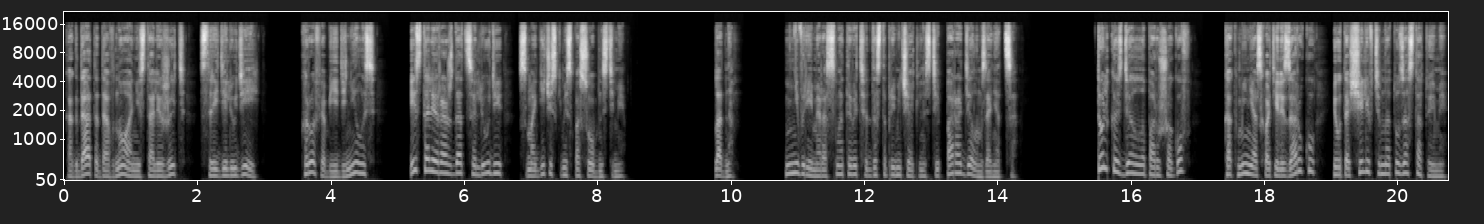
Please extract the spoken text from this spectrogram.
Когда-то давно они стали жить среди людей. Кровь объединилась, и стали рождаться люди с магическими способностями. Ладно, не время рассматривать достопримечательности, пора делом заняться. Только сделала пару шагов, как меня схватили за руку и утащили в темноту за статуями.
